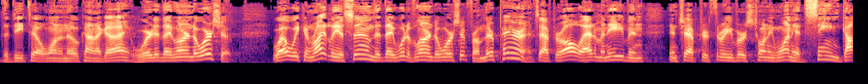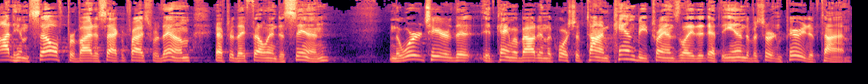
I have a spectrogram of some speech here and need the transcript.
the detail want to know kind of guy, where did they learn to worship? Well, we can rightly assume that they would have learned to worship from their parents. After all, Adam and Eve in, in chapter 3 verse 21 had seen God himself provide a sacrifice for them after they fell into sin. And the words here that it came about in the course of time can be translated at the end of a certain period of time.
